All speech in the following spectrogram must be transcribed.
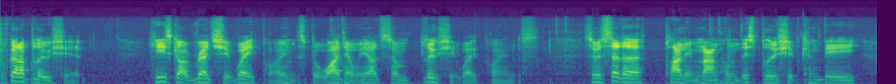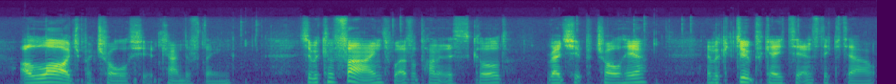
we've got a blue ship. He's got red ship waypoints, but why don't we add some blue ship waypoints? So instead of planet manhunt, this blue ship can be a large patrol ship kind of thing. So we can find whatever planet this is called, red ship patrol here, and we can duplicate it and stick it out.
